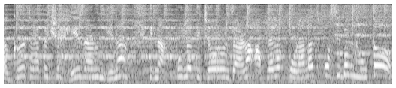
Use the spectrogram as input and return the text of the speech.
अगं त्यापेक्षा हे जाणून घे ना की नागपूरला तिच्याबरोबर जाणं आपल्याला कोणालाच पॉसिबल नव्हतं.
